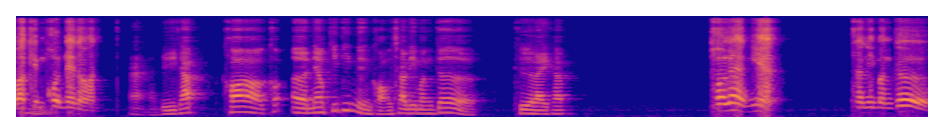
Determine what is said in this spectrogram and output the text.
ว่าเข้มข้นแน่นอน อ่า ดีครับข้อข้อเออแนวคิดที่หนึ่งของชาลีมังเกอร์คืออะไรครับ ข้อแรกเนี่ยชาลีมังเกอร์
